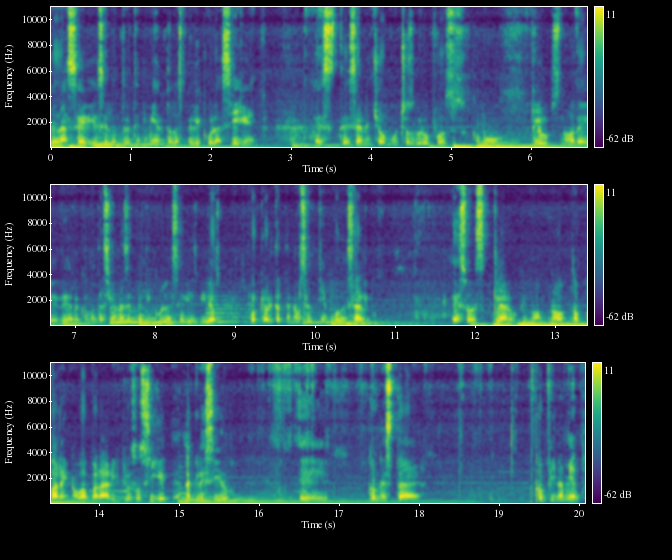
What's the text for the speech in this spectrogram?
las series, el entretenimiento, las películas siguen. Este, se han hecho muchos grupos como clubs ¿no? de, recomendaciones de películas, series, videos, porque ahorita tenemos el tiempo de hacerlo. Eso es claro que no, no, no para y no va a parar, incluso sigue, ha crecido eh, con este confinamiento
